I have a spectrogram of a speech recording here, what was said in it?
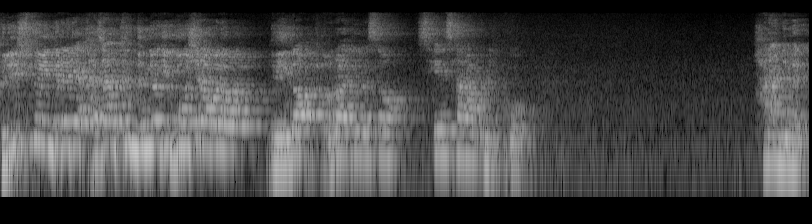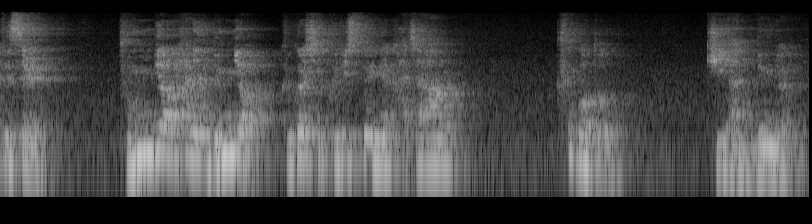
그리스도인들에게 가장 큰 능력이 무엇이라고요? 내가 변화되어서 새 사람을 입고 하나님의 뜻을 분별하는 능력, 그것이 그리스도인의 가장 크고도 귀한 능력입니다.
